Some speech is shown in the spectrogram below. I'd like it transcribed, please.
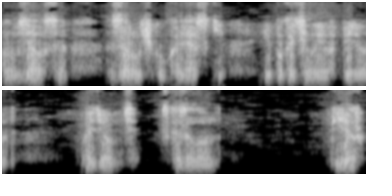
Он взялся за ручку коляски и покатил ее вперед. «Пойдемте», — сказал он. Пьер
